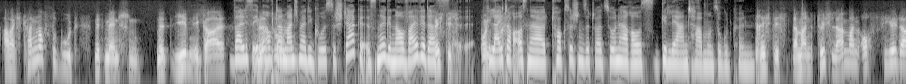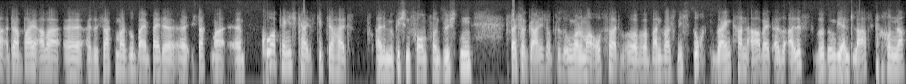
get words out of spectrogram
Aber ich kann noch so gut mit Menschen mit jedem egal. Weil es eben ne, auch so. dann manchmal die größte Stärke ist, ne? Genau, weil wir das vielleicht auch aus einer toxischen Situation heraus gelernt haben und so gut können. Richtig. Da man, natürlich lernt man auch viel da, dabei, aber äh, also ich sag mal so bei, bei der, äh, ich sag mal, äh, Co-Abhängigkeit, es gibt ja halt alle möglichen Formen von Süchten. Ich weiß ja gar nicht, ob das irgendwann nochmal aufhört, oder wann was nicht Sucht sein kann, Arbeit, also alles wird irgendwie entlarvt nach und nach.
